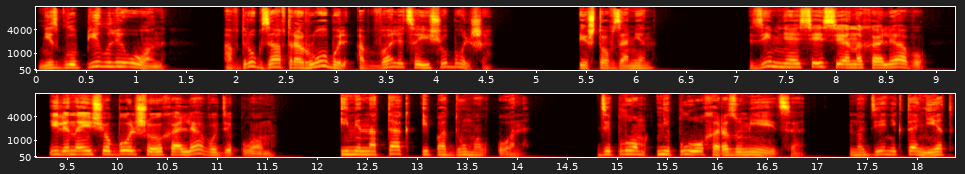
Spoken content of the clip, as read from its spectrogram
Не сглупил ли он? А вдруг завтра рубль обвалится еще больше? И что взамен? Зимняя сессия на халяву или на еще большую халяву диплом. Именно так и подумал он. Диплом неплохо, разумеется, но денег-то нет,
